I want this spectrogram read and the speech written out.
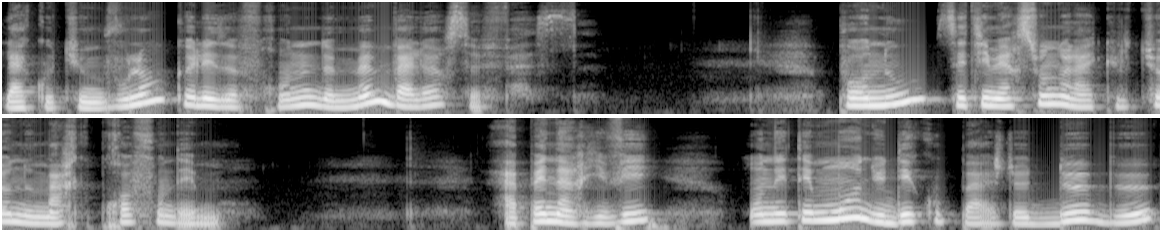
la coutume voulant que les offrandes de même valeur se fassent. Pour nous, cette immersion dans la culture nous marque profondément. À peine arrivés, on est témoin du découpage de deux bœufs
